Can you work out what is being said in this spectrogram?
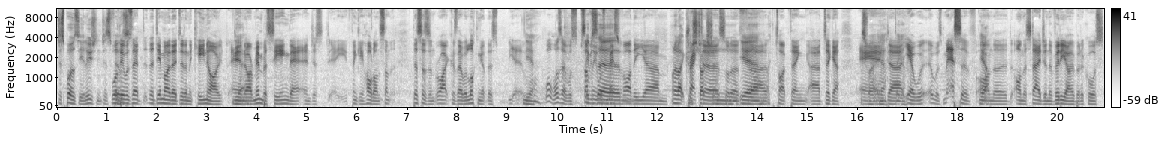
just spoils the illusion. It just Well, there was that the demo they did in the keynote, and Yeah. I remember seeing that and just uh, thinking, "Hold on, something." This isn't right because they were looking at this. Yeah, Yeah. What was it? It was something was, that was massive. um, Oh, the um, like tractor sort of yeah, uh, type thing, uh, digger. That's right, and yeah, uh, digger. yeah, w- it was massive Yeah. on the on the stage in the video, but of course,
